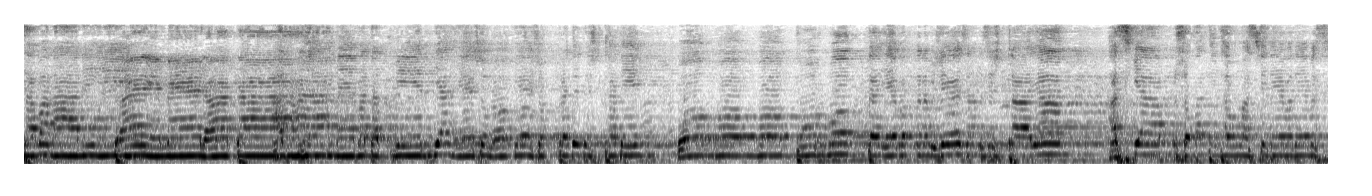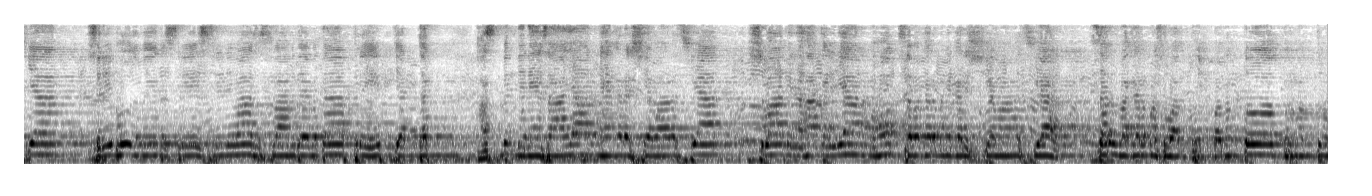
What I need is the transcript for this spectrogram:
सवनानि अध्यामेव प्रतिष्ठति। ॐ ॐ ॐ पूर्वोक्त एवं विशेषविशिष्टाय अस्यां शपतिथौमस्य देवदेवस्य। स्वामी देवता प्रीत्यर्थम् अस्मिन् दिने सायाह्नः करिष्यमाणस्य। स्वामिनः कल्याणमहोत्सवकर्मणि करिष्यमाणस्य। सर्वकर्मसु अद्धिं वदन्तो भ्रमन्तु।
